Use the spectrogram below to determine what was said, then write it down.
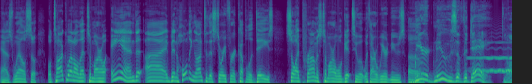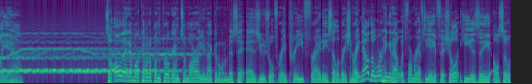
as well. So we'll talk about all that tomorrow. And I've been holding on to this story for a couple of days. So I promise tomorrow we'll get to it with our weird news. Of, weird news of the day. Oh, yeah. So all that and more coming up on the program tomorrow. You're not going to want to miss it as usual for a pre-Friday celebration. Right now, though, we're hanging out with former FDA official. He is a also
